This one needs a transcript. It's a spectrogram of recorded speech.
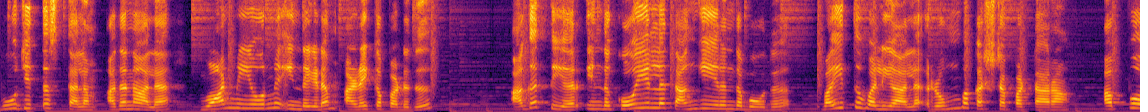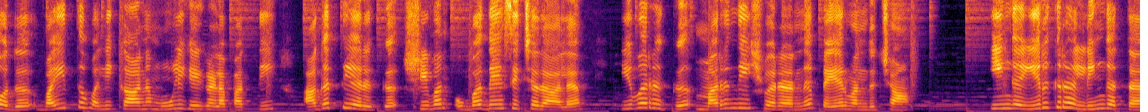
பூஜித்த ஸ்தலம் அதனால வான்மியூர்னு இந்த இடம் அழைக்கப்படுது. அகத்தியர் இந்த கோயில்ல தங்கி இருந்தபோது வயிற்று வலியால ரொம்ப கஷ்டப்பட்டாராம். அப்போது வயிற்று வலிக்கான மூலிகைகளை பத்தி அகத்தியருக்கு சிவன் உபதேசிச்சதால இவருக்கு மருந்தீஸ்வரர்னு பெயர் வந்துச்சாம். இங்க இருக்கிற லிங்கத்தை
